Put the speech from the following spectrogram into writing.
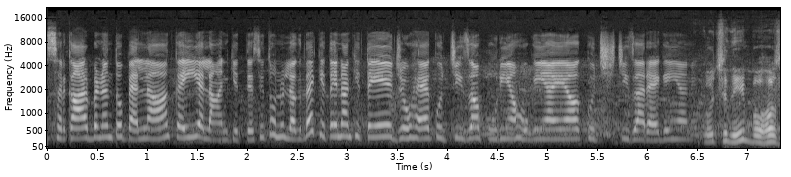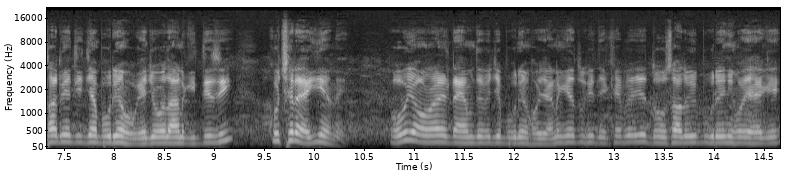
ਸਰਕਾਰ ਬਣਨ ਤੋਂ ਪਹਿਲਾਂ ਕਈ ਐਲਾਨ ਕੀਤੇ ਸੀ। ਤੁਹਾਨੂੰ ਲੱਗਦਾ ਕਿਤੇ ਨਾ ਕਿਤੇ ਜੋ ਹੈ ਕੁਝ ਚੀਜ਼ਾਂ ਪੂਰੀਆਂ ਹੋ ਗਈਆਂ ਜਾਂ ਕੁਝ ਚੀਜ਼ਾਂ ਰਹਿ ਗਈਆਂ ਨੇ? ਕੁਝ ਨਹੀਂ, ਬਹੁਤ ਸਾਰੀਆਂ ਚੀਜ਼ਾਂ ਪੂਰੀਆਂ ਹੋ ਗਈਆਂ ਜੋ ਐਲਾਨ ਕੀਤੇ ਸੀ। ਕੁਝ ਰਹਿ ਗਈਆਂ ਨੇ। ਉਹ ਵੀ ਆਉਣ ਵਾਲੇ ਟਾਈਮ ਦੇ ਵਿੱਚ ਪੂਰੀਆਂ ਹੋ ਜਾਣਗੀਆਂ। ਤੁਸੀਂ ਦੇਖਿਆ ਵੀ ਜੇ 2 ਸਾਲ ਵੀ ਪੂਰੇ ਨਹੀਂ ਹੋਏ ਹੈਗੇ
